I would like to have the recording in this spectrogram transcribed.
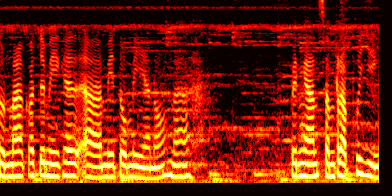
ส่วนมากก็จะมีแค่เมตัวเมียเนาะนะ เป็นงานสำหรับผู้หญิง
